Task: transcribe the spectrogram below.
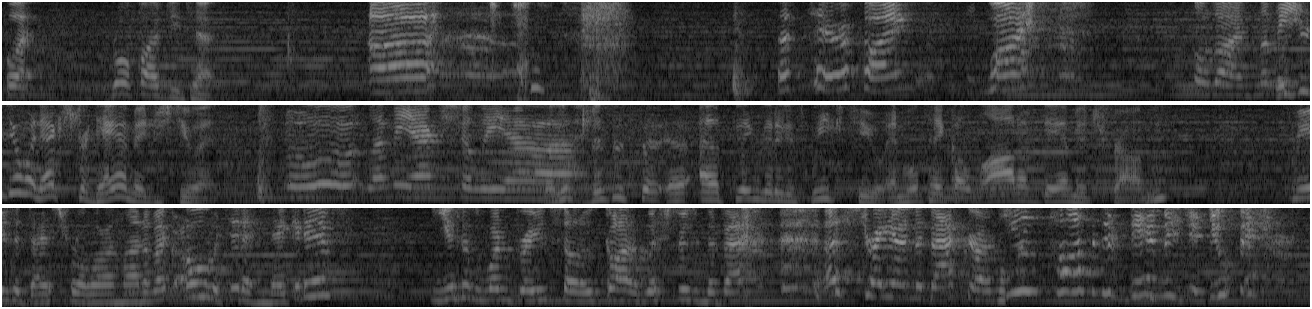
What? roll 5d10. Uh. That's terrifying. Why? Hold on. Let me. Because you're doing extra damage to it. Oh, let me actually. Well, Uh. This, this is the uh, a thing that it is weak to, and will take a lot of damage from. Me use a dice roller online. I'm like, oh, it did a negative? Uses one brain cell as God whispers in the back, a out in the background. Use positive damage, you doofus.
